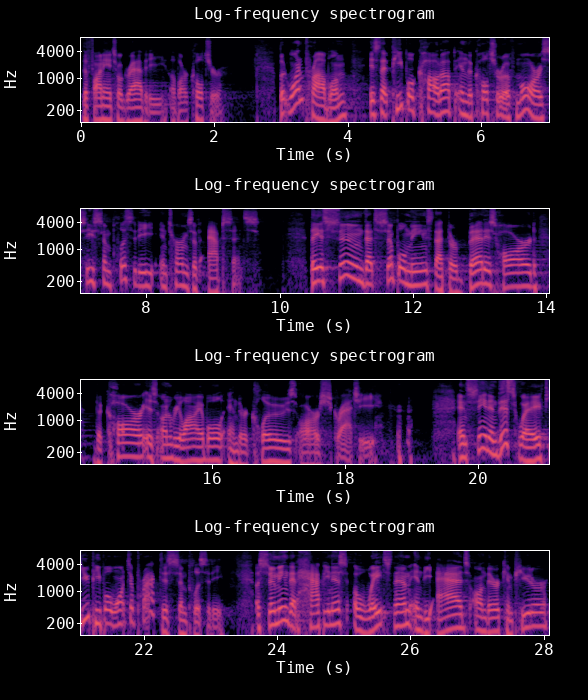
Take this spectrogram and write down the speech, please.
the financial gravity of our culture. But one problem is that people caught up in the culture of more see simplicity in terms of absence. They assume that simple means that their bed is hard, the car is unreliable, and their clothes are scratchy. and seen in this way, few people want to practice simplicity. Assuming that happiness awaits them in the ads on their computer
